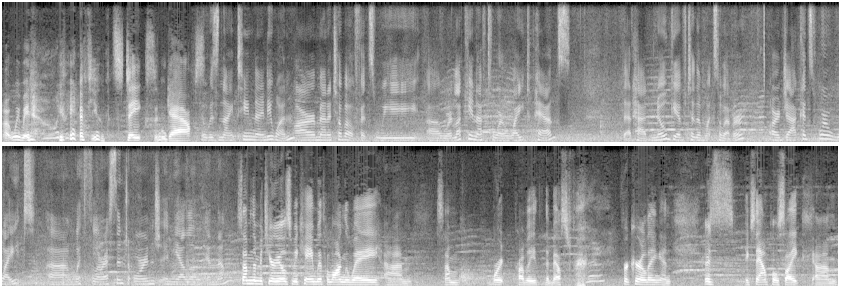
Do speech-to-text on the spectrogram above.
uh, we made we made a few mistakes and gaffes. It was 1991. Our Manitoba outfits, we uh, were lucky enough to wear white pants that had no give to them whatsoever. Our jackets were white uh, with fluorescent orange and yellow in them. Some of the materials we came with along the way, um, some weren't probably the best for, for curling, and there's examples like. Um,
